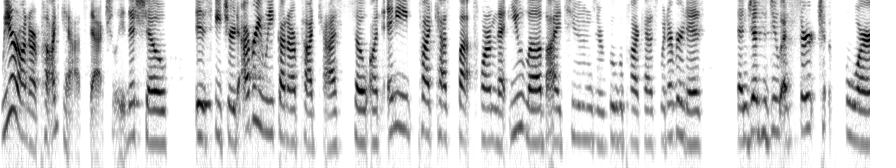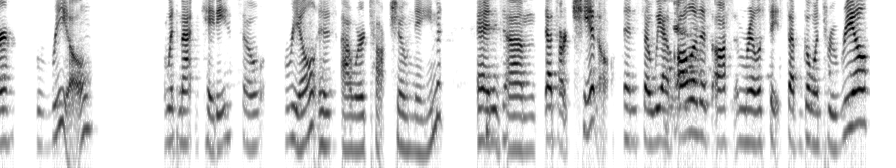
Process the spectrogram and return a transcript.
we are on our podcast actually. This show is featured every week on our podcast. So on any podcast platform that you love, iTunes or Google Podcasts, whatever it is, then just do a search for Real with Matt and Katie. So Real is our talk show name and um, that's our channel. And so we have all of this awesome real estate stuff going through Real,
